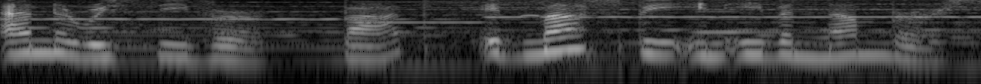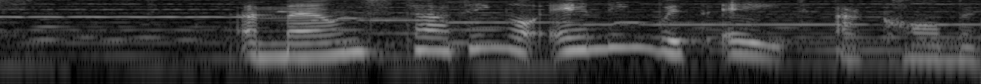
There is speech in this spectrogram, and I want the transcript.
and a receiver, but it must be in even numbers. Amounts starting or ending with 8 are common.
